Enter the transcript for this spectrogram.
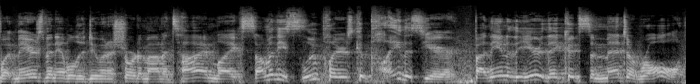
what Maher's been able to do in a short amount of time. Like some of these SLU players could play this year. By the end of the year, they could cement a role,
